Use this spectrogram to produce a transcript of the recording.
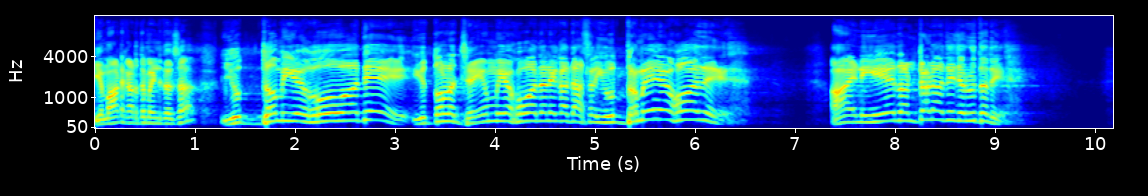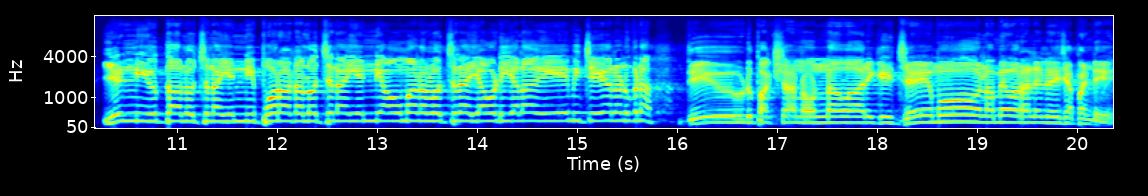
ఈ మాటకు అర్థమైంది తెలుసా? యుద్ధం యెహోవాదే. యుద్ధంలో జయం యెహోవాదనే కాదు అసలు యుద్ధమే యెహోవాదే. ఆయన ఏదంటాడో అదే జరుగుతుంది. ఎన్ని యుద్ధాలు వచ్చినా ఎన్ని పోరాటాలు వచ్చినా ఎన్ని అవమానాలు వచ్చినా ఎవడు ఎలా ఏమి చేయాలనుకున్నా దేవుడు పక్షాన ఉన్న వారికి జయమో నమ్మేవారు. చెప్పండి.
